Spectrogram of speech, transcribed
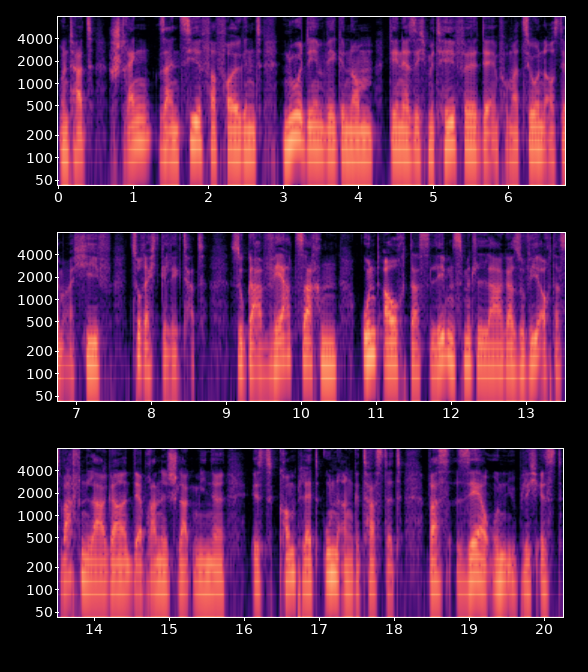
und hat streng sein Ziel verfolgend nur den Weg genommen, den er sich mit Hilfe der Informationen aus dem Archiv zurechtgelegt hat. Sogar Wertsachen und auch das Lebensmittellager sowie auch das Waffenlager der Brandelschlagmine ist komplett unangetastet, was sehr unüblich ist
